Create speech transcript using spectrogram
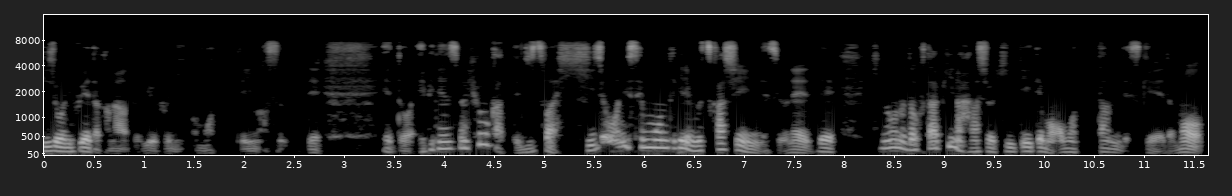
非常に増えたかなというふうに思っています。で、えっと、エビデンスの評価って実は非常に専門的に難しいんですよね。で、昨日のドクター P の話を聞いていても思ったんですけれども、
